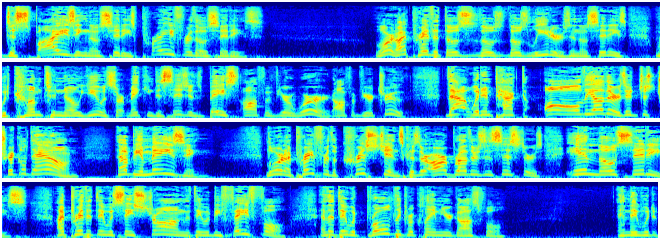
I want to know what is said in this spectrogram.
despising those cities, pray for those cities. Lord, I pray that those, those, those leaders in those cities would come to know you and start making decisions based off of your word, off of your truth. That would impact all the others. It would just trickle down. That would be amazing. Lord, I pray for the Christians because there are brothers and sisters in those cities. I pray that they would stay strong, that they would be faithful, and that they would boldly proclaim your gospel. And they would,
